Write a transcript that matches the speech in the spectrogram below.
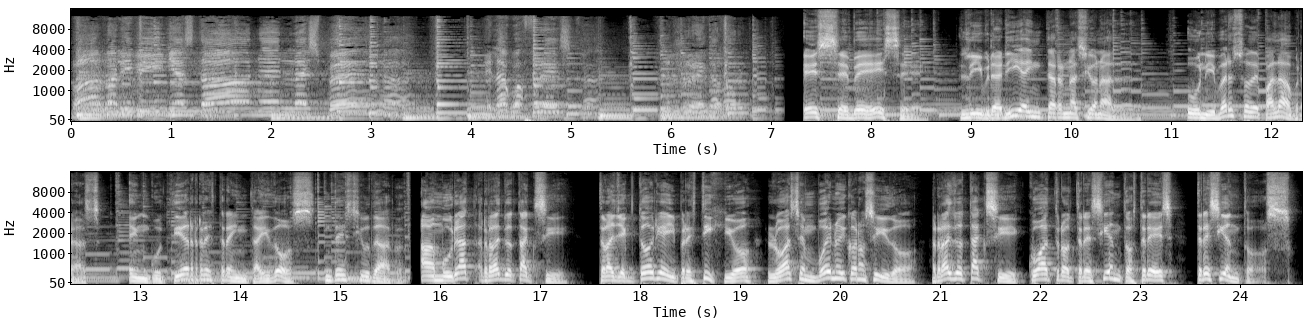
Para y viña están en la espera, el agua fresca, el regador. SBS Librería Internacional. Universo de Palabras en Gutiérrez 32 de Ciudad. Amurat Radio Taxi. Trayectoria y prestigio lo hacen bueno y conocido. Radio Taxi 4303 300.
